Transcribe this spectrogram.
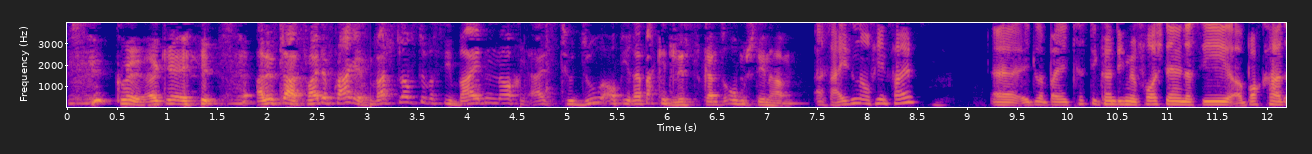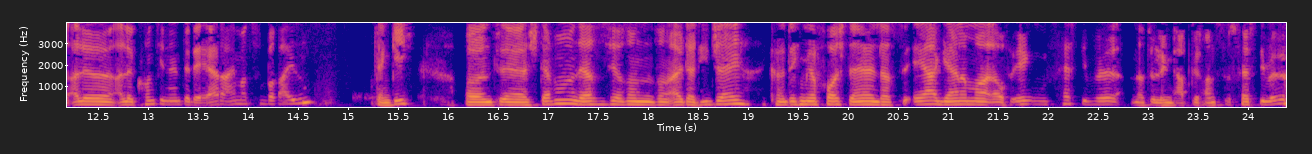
Cool, okay. Alles klar. Zweite Frage. Was glaubst du, was die beiden noch als To-Do auf ihrer Bucketlist ganz oben stehen haben? Reisen auf jeden Fall. Äh, ich glaube, bei Christi könnte ich mir vorstellen, dass sie Bock hat, alle, alle Kontinente der Erde einmal zu bereisen. Denke ich. Und äh, Steffen, der ist ja so ein, so ein alter DJ, könnte ich mir vorstellen, dass er gerne mal auf irgendeinem Festival, natürlich ein abgeranztes Festival,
